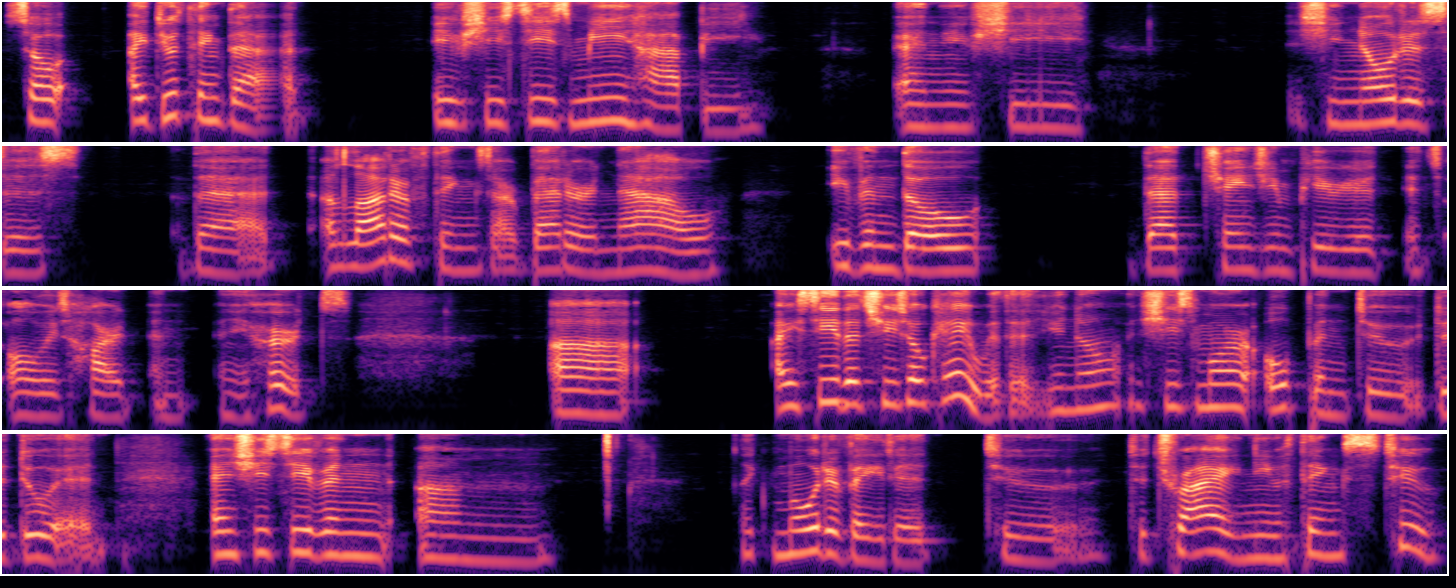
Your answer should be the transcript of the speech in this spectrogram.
So I do think that if she sees me happy and if she she notices that a lot of things are better now even though that changing period it's always hard and, and it hurts. Uh i see that she's okay with it you know? She's more open to to do it. And she's even um like motivated to to try new things too.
